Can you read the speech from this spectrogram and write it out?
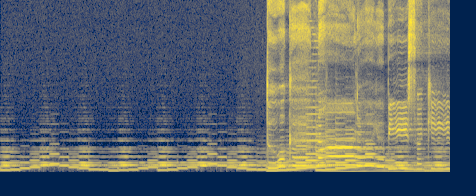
遠くなる指先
